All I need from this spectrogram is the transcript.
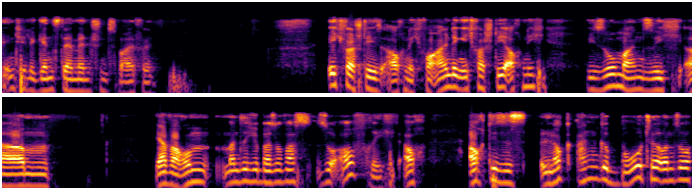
Intelligenz der Menschen zweifeln. Ich verstehe es auch nicht. Vor allen Dingen, ich verstehe auch nicht, wieso man sich, ähm, ja, warum man sich über sowas so aufregt. Auch, auch dieses Log-Angebote und so,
